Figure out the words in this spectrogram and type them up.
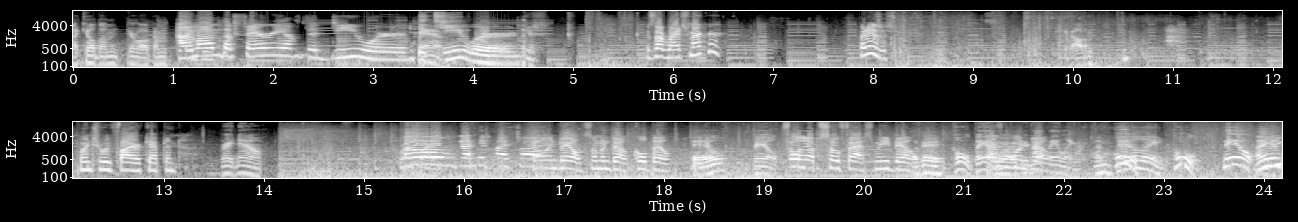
I killed him. You're welcome. I'm on the ferry of the D word. Damn. The D word. Is that right smacker? What is this? I got him. When should we fire, Captain? Right now. Oh, we got hit by Colin, fire. bail. Someone bail. Cole, bail. Bail? Bail. Filling up so fast. We need bail. Okay, Cole, bail. Everyone You're not bail. bailing. I'm Cole, bailing. Cole, bail. I am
